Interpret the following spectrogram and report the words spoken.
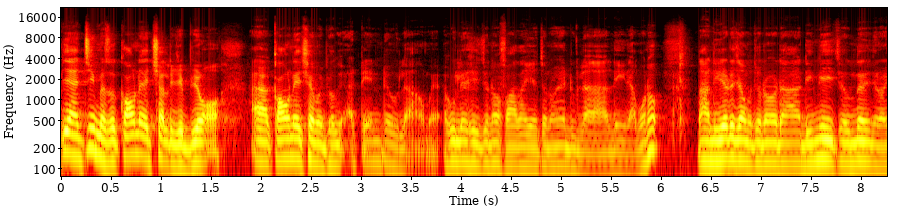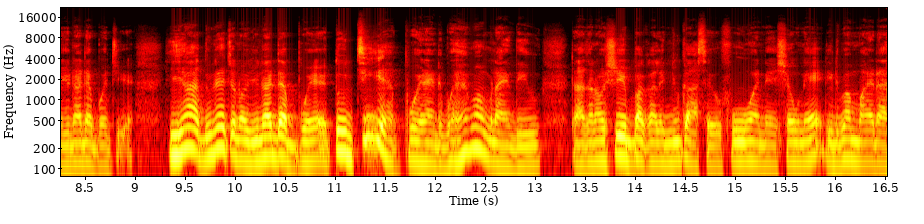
ပြန်ကြည့်မယ်ဆိုကောင်းတဲ့အချက်လေးပြောအဲကောင်းတဲ့အချက်မပြောခင်အတင်းတုပ်လာအောင်ပဲအခုလက်ရှိကျွန်တော် father ရဲ့ကျွန်တော်ရဲ့ဒူလာလာနေတာပေါ့နော်ဒါနေတဲ့အတွက်ကြောင့်ကျွန်တော်ဒါဒီနေ့ကျွန်တော်ကျွန်တော် United ပွဲကြည့်တယ်ဒီကသူနဲ့ကျွန်တော် United ပွဲသူကြည့်ရဲ့ပွဲတိုင်းတပွဲမှမနိုင်သေးဘူးဒါကျွန်တော်ရှေ့ဘက်ကလည်း Newcastle ကို4-1နဲ့ရှုံးတယ်ဒီတစ်ပတ်မှာဒါ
